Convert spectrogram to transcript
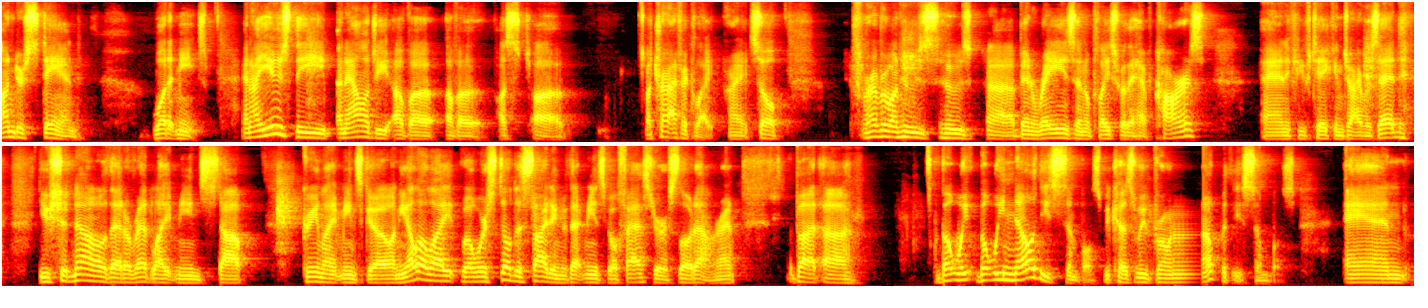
understand what it means. And i use the analogy of a of a, a, a a traffic light, right? So for everyone who's who's uh, been raised in a place where they have cars, and if you've taken driver's ed, you should know that a red light means stop, green light means go, and yellow light. Well, we're still deciding if that means go faster or slow down, right? But uh, but we but we know these symbols because we've grown up with these symbols, and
